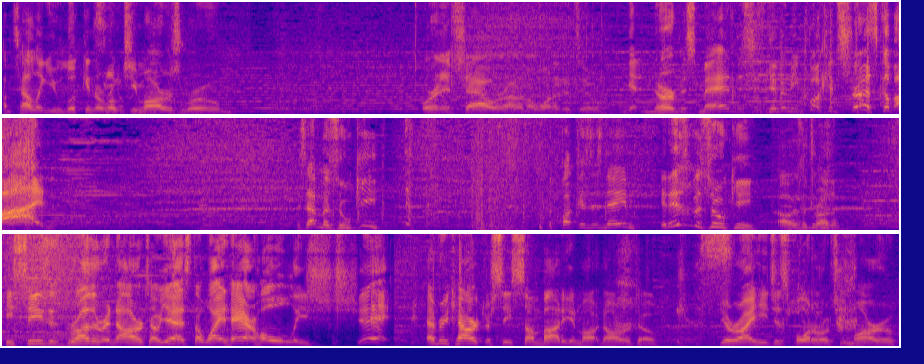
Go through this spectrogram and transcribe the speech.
I'm telling you, look in Orochimaru's room. Or in a shower, I don't know, one of the two. I'm getting nervous, man. This is giving me fucking stress. Come on! Is that Mizuki? the fuck is his name? It is Mizuki! Oh, his brother? He sees his brother in Naruto. Yes, the white hair. Holy shit! Every character sees somebody in Naruto. You're right, he just fought Orochimaru.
